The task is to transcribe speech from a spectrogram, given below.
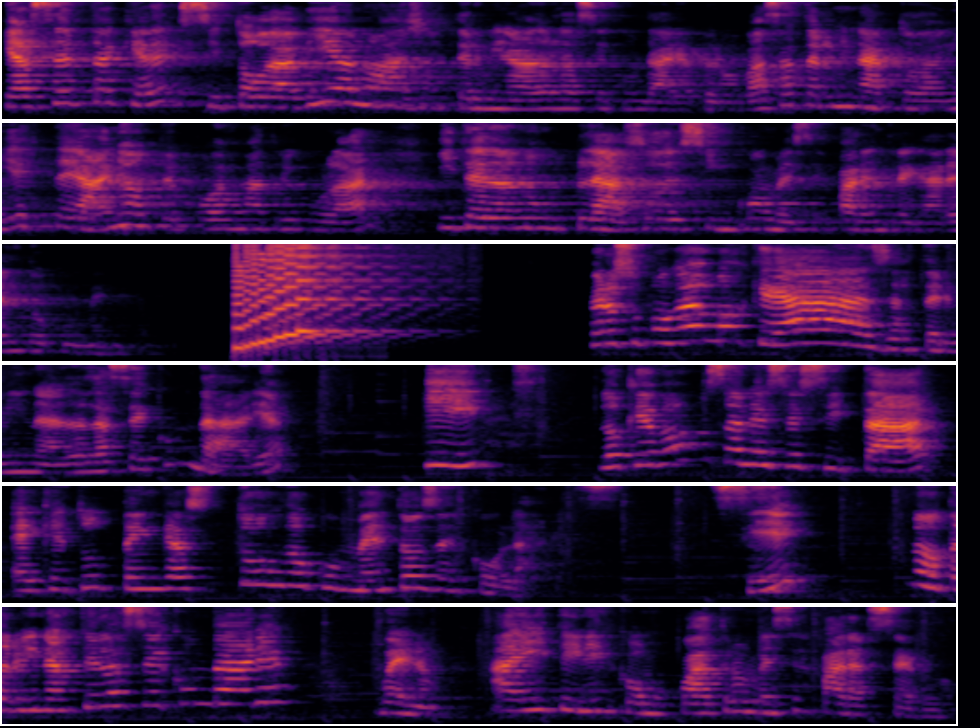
que acepta que si todavía no hayas terminado la secundaria, pero vas a terminar todavía este año, te puedes matricular y te dan un plazo de cinco meses para entregar el documento. Pero supongamos que hayas terminado la secundaria y lo que vamos a necesitar es que tú tengas tus documentos escolares. ¿Sí? ¿No terminaste la secundaria? Bueno, ahí tienes como cuatro meses para hacerlo.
